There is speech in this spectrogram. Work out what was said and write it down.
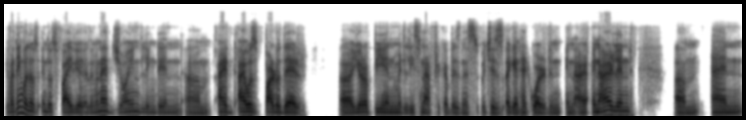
if I think about those in those five years, and when I joined LinkedIn, um, I I was part of their uh, European, Middle East, and Africa business, which is again headquartered in in, in Ireland, um, and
